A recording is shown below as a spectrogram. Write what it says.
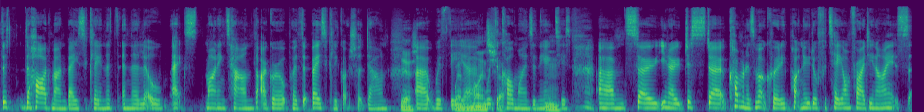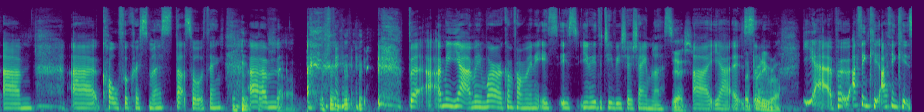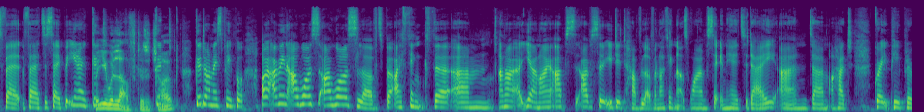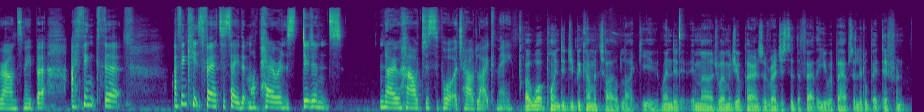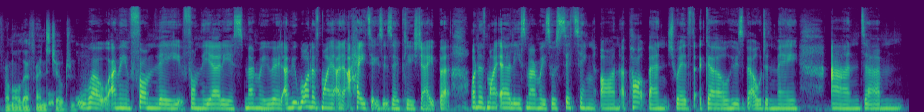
the the hard man basically in the in the little ex mining town that I grew up with that basically got shut down Yes. uh, with the, the uh, with the coal mines in the eighties. Um, so you know, just uh, common as muck really. Pot noodle for tea on Friday nights, um, uh, coal for Christmas, that sort of thing. Um, Shut. but I mean, yeah, I mean, where I come from, I mean, is is you know the TV show Shameless. Yes. Uh, yeah, it's So pretty uh, rough. Yeah, but I think it, I think it's fair fair to say. But you know, good, But you were loved as a good, child. good, honest people. I, I mean, I was I was loved, but I think that um, and I yeah, and I abs- absolutely did have love, and I think that's why I'm sitting here today. And um, I had great people around me, but I think that I think it's fair to say that my parents didn't know how to support a child like me. At what point did you become a child like you? When did it emerge? When would your parents have registered the fact that you were perhaps a little bit different from all their friends' children? Well, I mean, from the from the earliest memory, really. I mean, one of my I hate it because it's so cliche, but one of my earliest memories was sitting on a park bench with a girl who's a bit older than me, and um,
